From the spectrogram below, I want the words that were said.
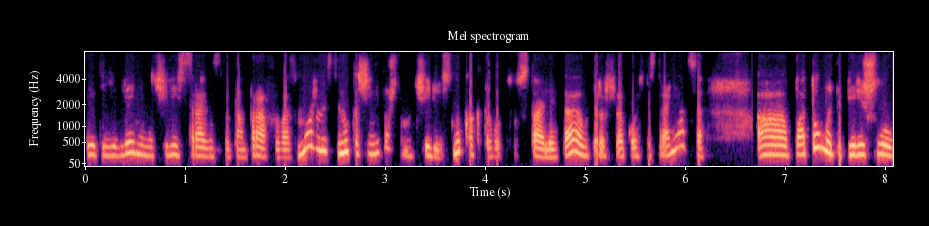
Эти явления начались с равенства там, прав и возможностей, ну, точнее, не то, что начались, ну, как-то вот стали, да, вот широко распространяться, а потом это перешло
